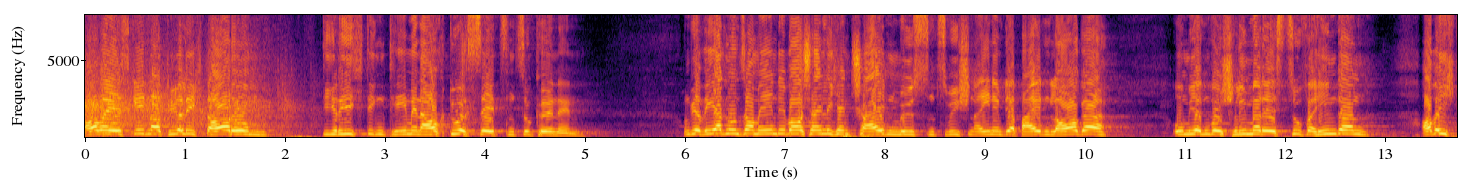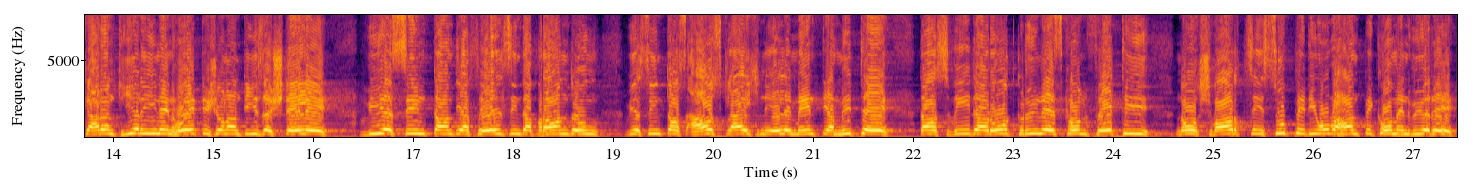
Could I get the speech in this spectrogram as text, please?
Aber es geht natürlich darum, die richtigen Themen auch durchsetzen zu können. Und wir werden uns am Ende wahrscheinlich entscheiden müssen zwischen einem der beiden Lager, um irgendwo Schlimmeres zu verhindern. Aber ich garantiere Ihnen heute schon an dieser Stelle, wir sind dann der Fels in der Brandung, wir sind das ausgleichende Element der Mitte, dass weder rot-grünes Konfetti noch schwarze Suppe die Oberhand bekommen würde,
